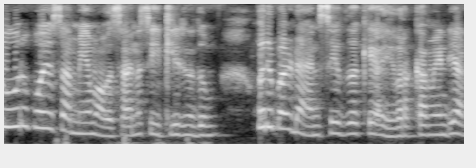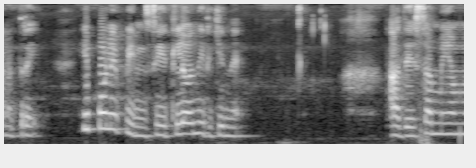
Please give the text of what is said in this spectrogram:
ടൂറ് പോയ സമയം അവസാന സീറ്റിലിരുന്നതും ഒരുപാട് ഡാൻസ് ചെയ്തതൊക്കെ അയവിറക്കാൻ വേണ്ടിയാണത്രേ. ഇപ്പോൾ ഈ പിൻ സീറ്റിൽ വന്നിരിക്കുന്നത് അതേസമയം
